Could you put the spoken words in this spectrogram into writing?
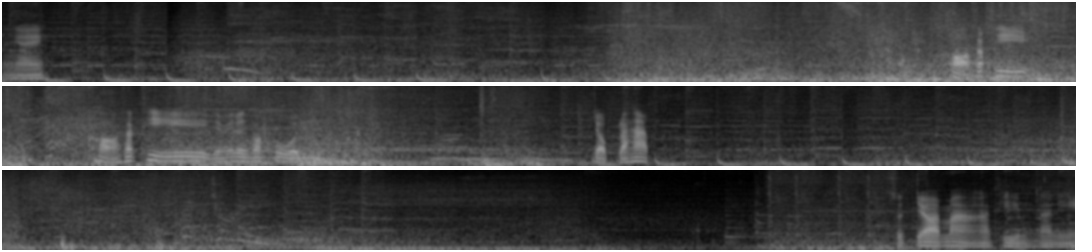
ยังไง ขอสักที ขอสักทีจะไม่ลืมพระคุณ จบแล้วครับ สุดยอดมากครับทีมตอนนี้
